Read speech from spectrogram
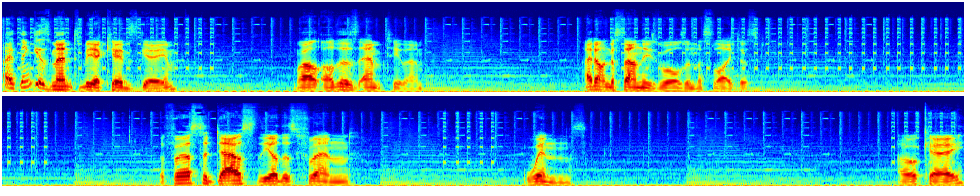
I think it's meant to be a kid's game. While others empty them. I don't understand these rules in the slightest. The first to douse the other's friend wins. Okay.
